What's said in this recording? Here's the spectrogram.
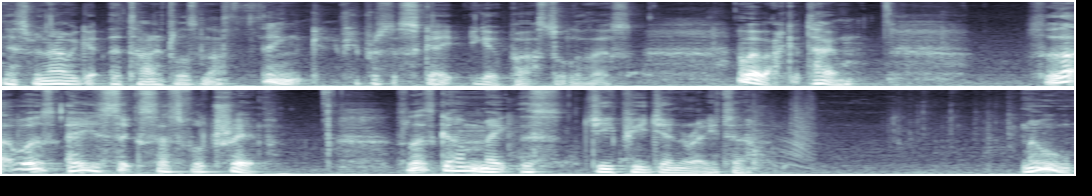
yes, but now we get the titles, and I think if you press escape, you go past all of those. And we're back at town. So that was a successful trip. So let's go and make this GP generator. Oh,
